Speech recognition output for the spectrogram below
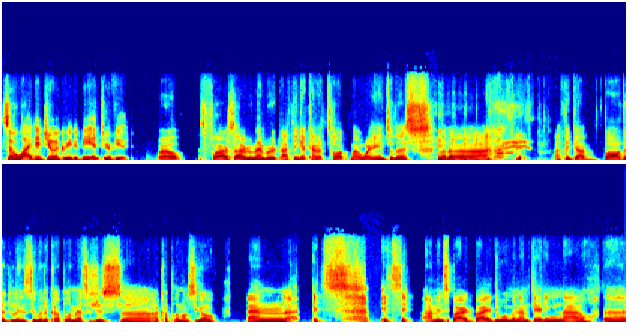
So, why did you agree to be interviewed? Well, as far as I remember I think I kind of talked my way into this, but uh, I think I bothered Lindsay with a couple of messages uh, a couple of months ago. and it's it's i'm inspired by the woman i'm dating now. Uh,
